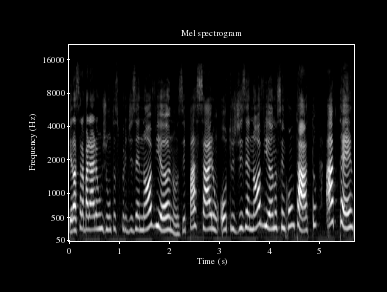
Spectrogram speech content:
e elas trabalharam juntas por 19 anos e passaram outros 19 anos sem contato, até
